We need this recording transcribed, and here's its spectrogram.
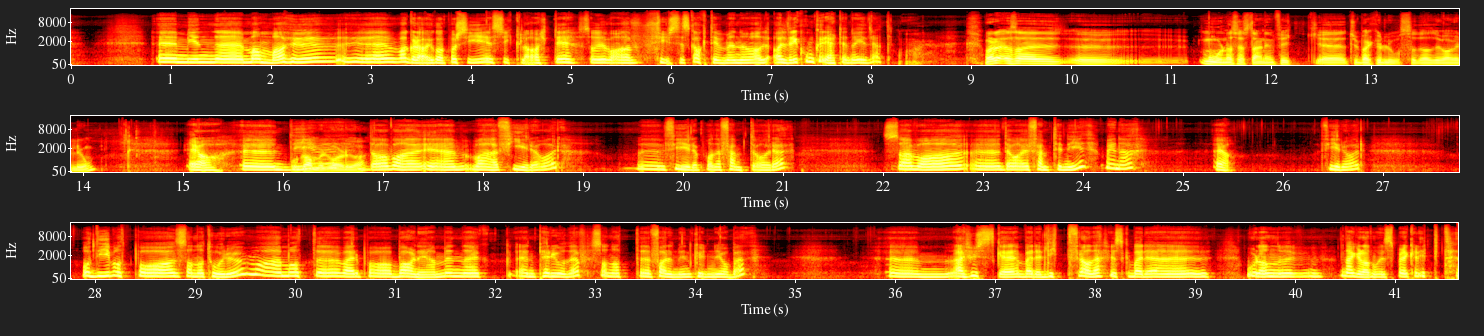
Eh, min eh, mamma hun, hun var glad i å gå på ski, sykla alltid, så hun var fysisk aktiv, men hun hadde aldri konkurrert i noe idrett. Var det, altså, uh, Moren og søsteren din fikk uh, tuberkulose da du var veldig ung? Ja. Uh, de, Hvor gammel var du da? Da var jeg, var jeg fire år. Fire på det femte året. Så jeg var Det var i 59, mener jeg. Ja fire år. Og de måtte på sanatorium, og jeg måtte være på barnehjem en, en periode, sånn at faren min kunne jobbe. Um, jeg husker bare litt fra det. Jeg husker bare hvordan neglene våre ble klipt.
